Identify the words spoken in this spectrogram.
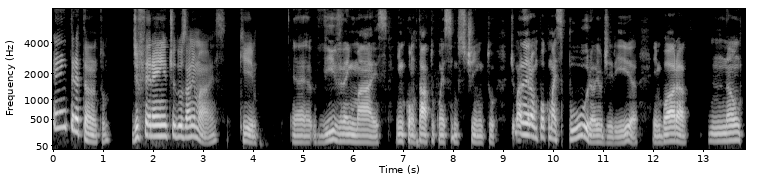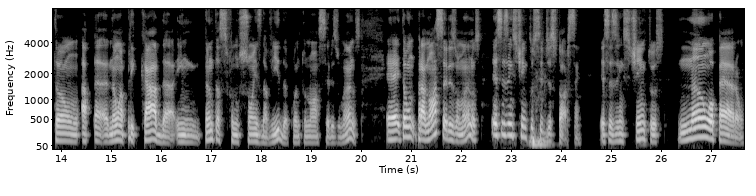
Entretanto, diferente dos animais que é, vivem mais em contato com esse instinto de maneira um pouco mais pura, eu diria, embora não tão é, não aplicada em tantas funções da vida quanto nós seres humanos. É, então, para nós seres humanos, esses instintos se distorcem. Esses instintos não operam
